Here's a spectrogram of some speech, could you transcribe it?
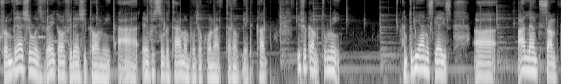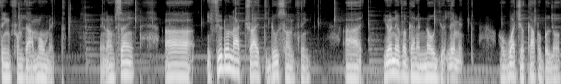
from there she was very confident. She told me uh every single time ambapo utakuwa unataka get a cut if you should come to me. And to be honest guys uh i learned something from that moment. You know what i'm saying? Uh if you do not try to do something uh you're never gonna know your limit or what you're capable of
